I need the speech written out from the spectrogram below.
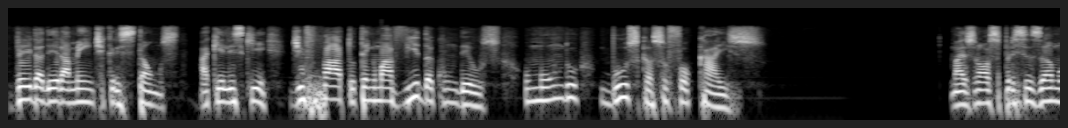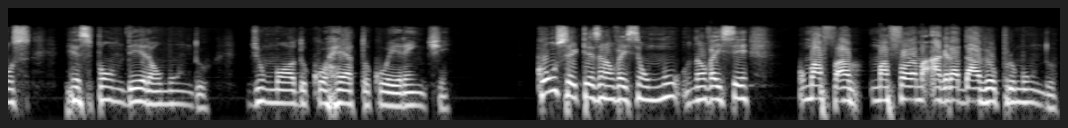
verdadeiramente cristãos, aqueles que de fato têm uma vida com Deus, o mundo busca sufocar isso. Mas nós precisamos responder ao mundo de um modo correto, coerente. Com certeza não vai ser um não vai ser uma, uma forma agradável para o mundo.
